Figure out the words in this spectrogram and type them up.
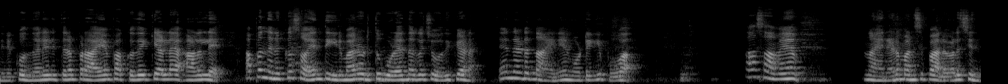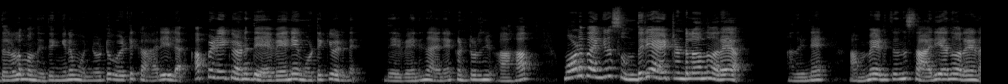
നിനക്കൊന്നുമല്ലേ ഇത്തരം പ്രായം പക്വതയ്ക്കുള്ള ആളല്ലേ? അപ്പം നിനക്ക് സ്വയം തീരുമാനം എടുത്തു കൂടെ എന്നൊക്കെ ചോദിക്കുകയാണ്. എന്നിട്ട് നയനെ അങ്ങോട്ടേക്ക് പോവാ. ആ സമയം നയനയുടെ മനസ്സിൽ പല പല ചിന്തകളും വന്നു. ഇതിങ്ങനെ മുന്നോട്ട് പോയിട്ട് കാര്യമില്ല. അപ്പോഴേക്കാണ് ദേവേനെ അങ്ങോട്ടേക്ക് വരുന്നത് ദേവേനെ നയനെ കണ്ടു പറഞ്ഞു ആഹാ മോൾ ഭയങ്കര സുന്ദരി ആയിട്ടുണ്ടല്ലോ എന്ന് പറയാം. അതിനെ അമ്മ എടുത്തെന്ന് സാരിയാന്ന് പറയണ.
